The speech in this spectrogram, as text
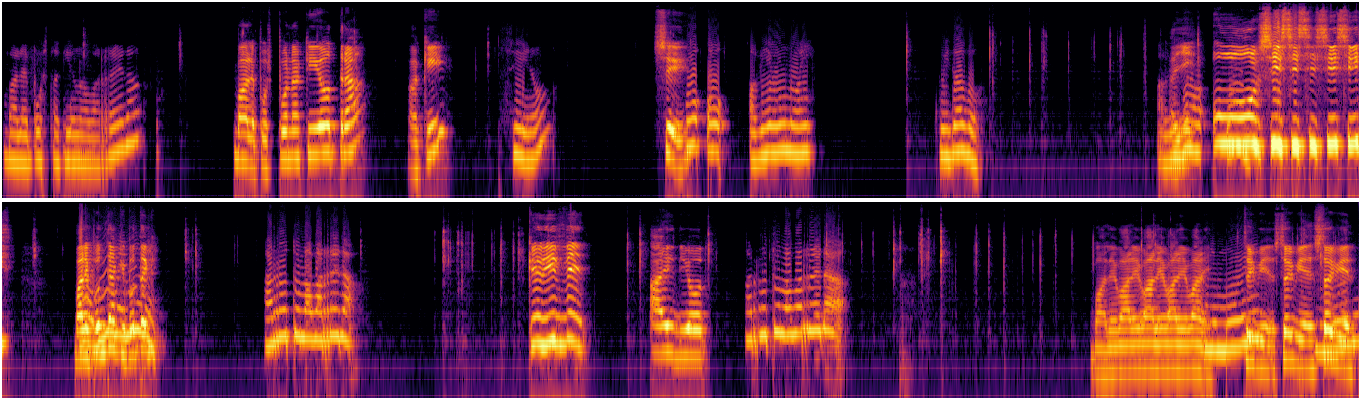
Vale, he puesto aquí una barrera, Vale, pues pon aquí otra. ¿Aquí? sí, ¿no? Sí. Oh, oh, había uno ahí. Cuidado. Allí. ¡Uh! un- Sí, sí, sí, sí, sí. Vale, ¡Oh, ponte aquí, ponte aquí. ¡Ha roto la barrera! ¿Qué dices? Ay, Dios. ¡Ha roto la barrera! Vale, vale, vale, vale, vale. Estoy bien, estoy bien, estoy bien.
